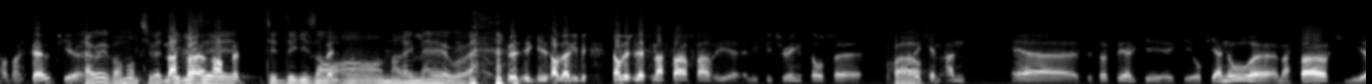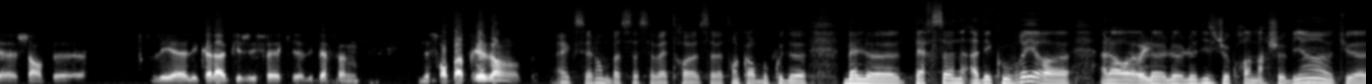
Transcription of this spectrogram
en tant que telles. Puis, euh, ah oui, vraiment, tu vas te déguiser, en fait, tu te déguises en, ben, en Marimé ou... je me déguise en Marimé. Non, mais je laisse ma soeur faire les, les featuring, sauf wow. avec Eman. c'est ça, c'est elle qui est, qui est, au piano, ma soeur, qui chante les, les collabs que j'ai fait avec les personnes ne seront pas présentes. Excellent, bah ça, ça va être, ça va être encore beaucoup de belles euh, personnes à découvrir. Euh, alors ah le, le, le, disque, je crois, marche bien. Tu as,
